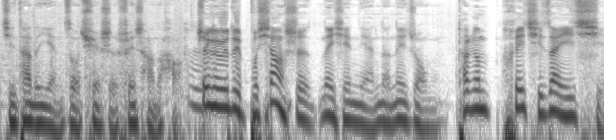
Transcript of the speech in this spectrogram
吉他的演奏确实非常的好。这个乐队不像是那些年的那种。他跟黑旗在一起，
